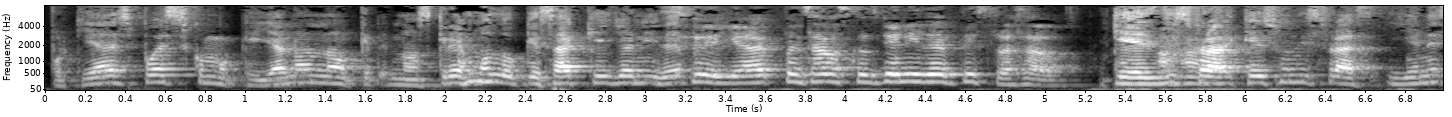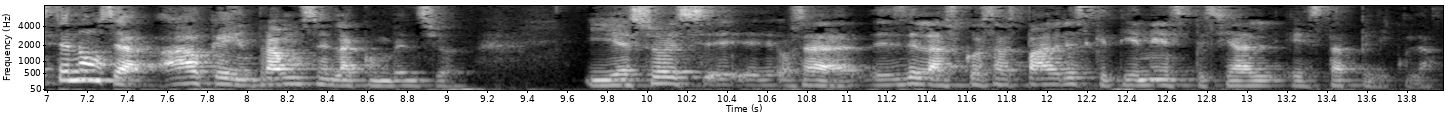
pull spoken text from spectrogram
Porque ya después como que ya no, no nos creemos lo que saque Johnny Depp. Sí, ya pensamos que es Johnny Depp disfrazado. Que es, que es un disfraz. Y en este no, o sea, ah, ok, entramos en la convención. Y eso es, eh, o sea, es de las cosas padres que tiene especial esta película.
